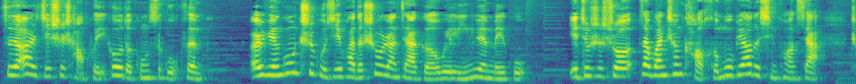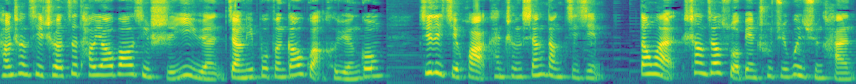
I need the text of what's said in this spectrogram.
自二级市场回购的公司股份，而员工持股计划的受让价格为零元每股。也就是说，在完成考核目标的情况下，长城汽车自掏腰包近十亿元奖励部分高管和员工，激励计划堪称相当激进。当晚，上交所便出具问询函，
